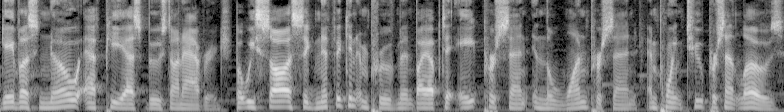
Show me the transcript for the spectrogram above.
gave us no FPS boost on average, but we saw a significant improvement by up to 8% in the 1% and 0.2% lows.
